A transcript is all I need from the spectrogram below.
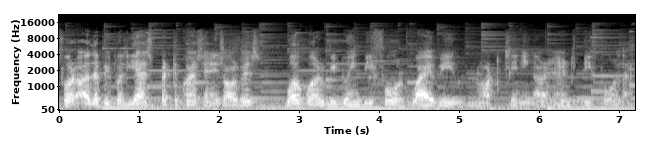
for other people, yes. But the question is always, what were we doing before? Why we not cleaning our hands before that?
